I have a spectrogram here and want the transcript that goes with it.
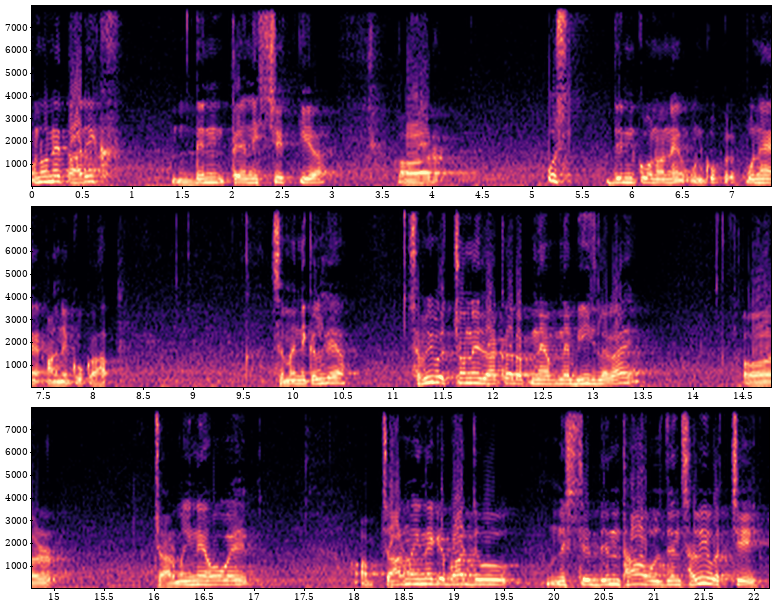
उन्होंने तारीख, दिन तय निश्चित किया और उस दिन को उन्होंने उनको पुनः आने को कहा। समय निकल गया। सभी बच्चों ने जाकर अपने अपने बीज लगाए और चार महीने हो गए। अब चार महीने के बाद जो निश्चित दिन था, उस दिन सभी बच्चे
